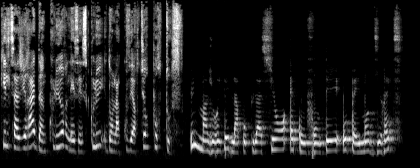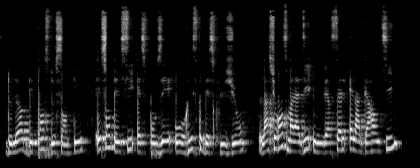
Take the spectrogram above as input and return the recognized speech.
qu'il s'agira d'inclure les exclus dans la couverture pour tous. Une majorité de la population est confrontée au paiement direct de leurs dépenses de santé et sont ainsi exposés au risque d'exclusion. L'assurance maladie universelle est la garantie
